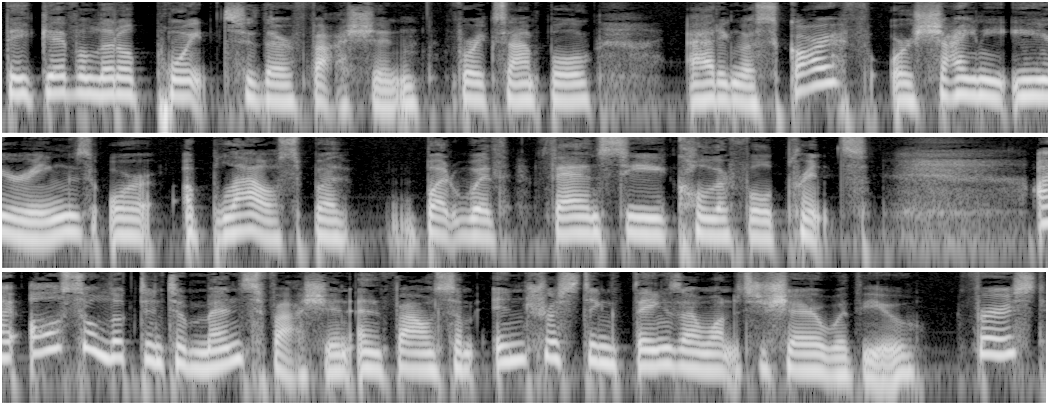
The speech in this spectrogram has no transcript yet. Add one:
they give a little point to their fashion. For example, adding a scarf or shiny earrings or a blouse but but with fancy colorful prints. I also looked into men's fashion and found some interesting things I wanted to share with you. First,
